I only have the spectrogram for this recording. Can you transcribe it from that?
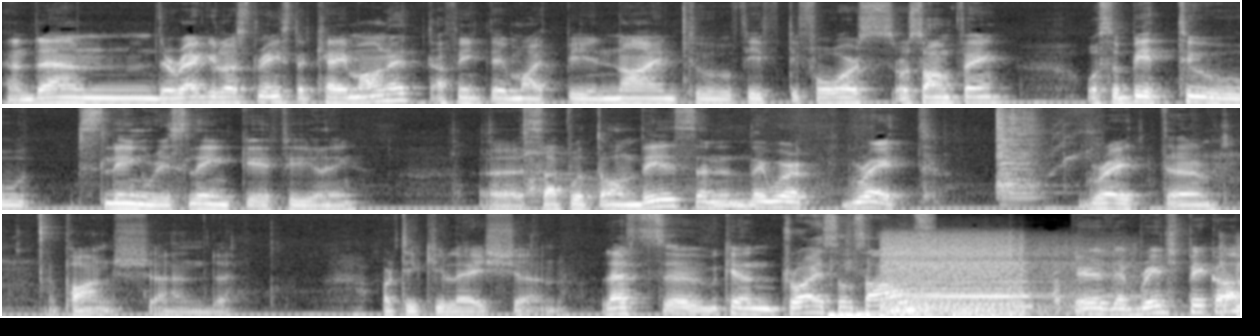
And then the regular strings that came on it, I think they might be 9 to 54s or something, was a bit too slingery, slinky feeling. Uh, so I put on this and they work great. Great um, punch and uh, articulation. Let's, uh, we can try some sounds. Here the bridge pickup.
